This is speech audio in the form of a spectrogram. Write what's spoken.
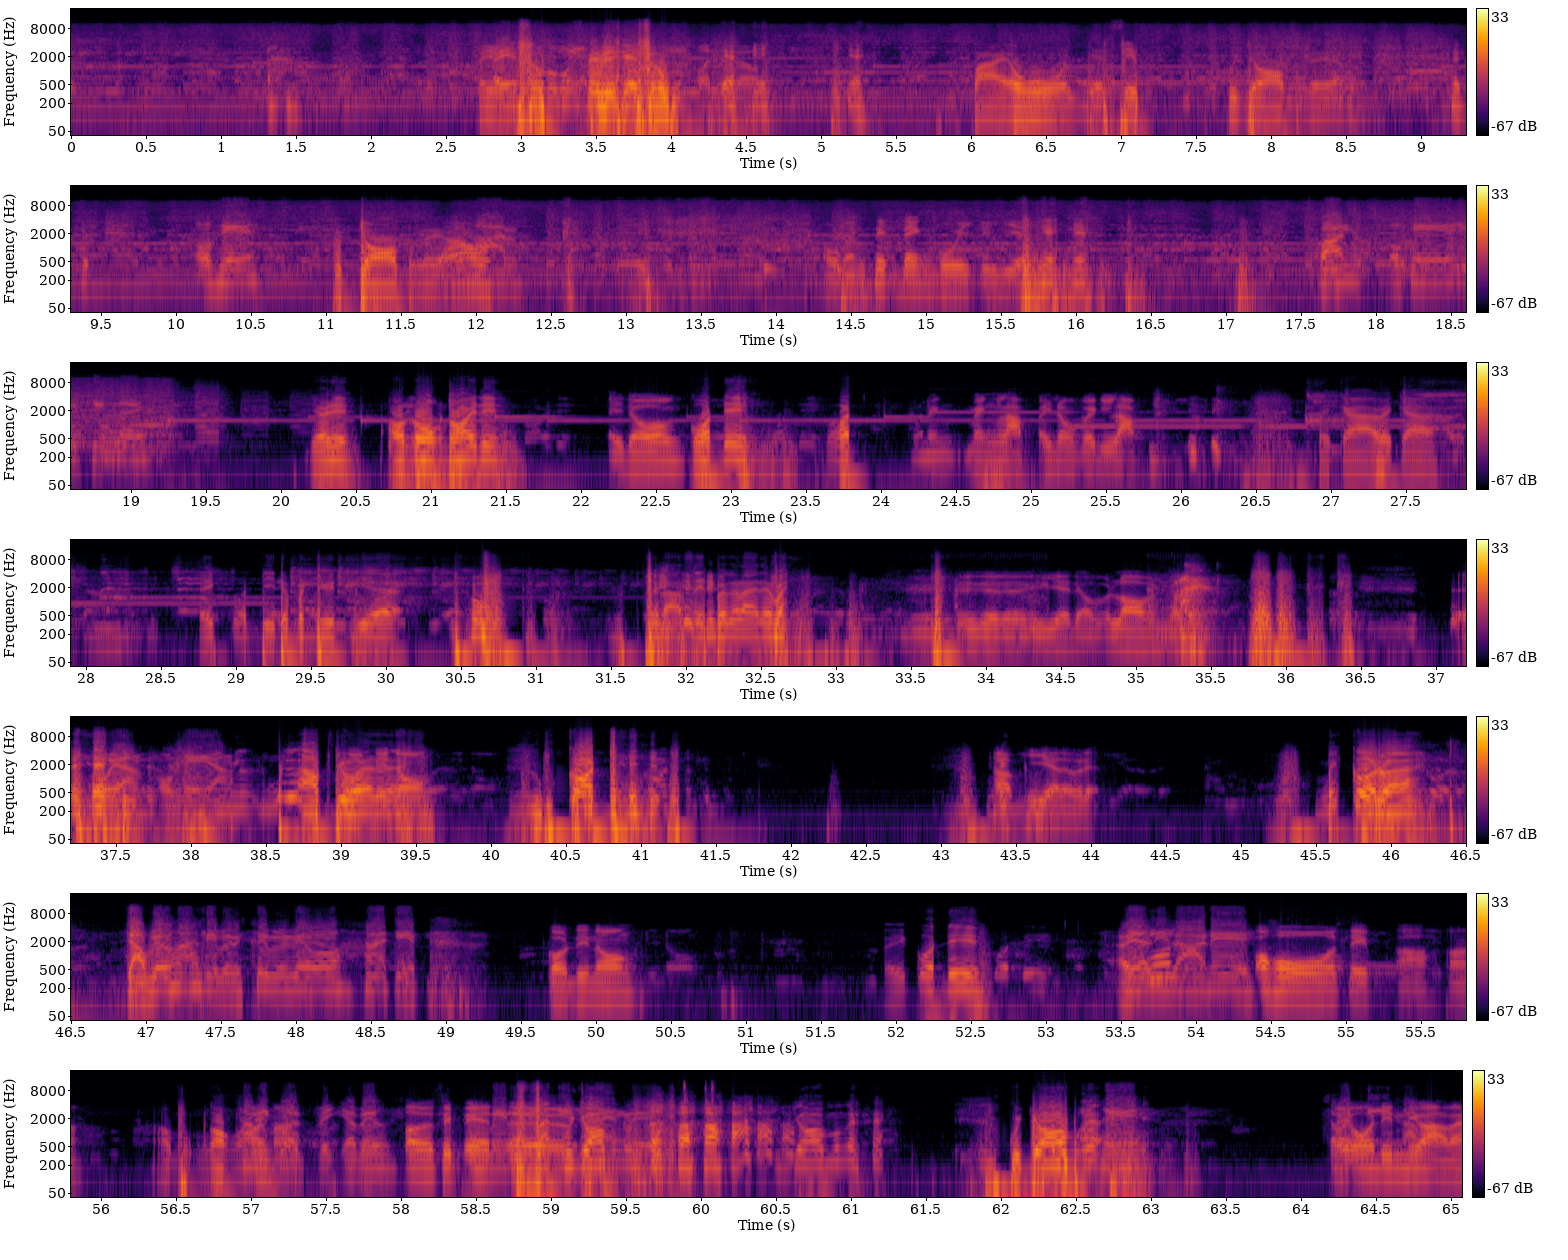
ไม่เอ้มียซุ้มพวกมึงไม่มีแค่ซุ้มหมดเลยเหรอไปโอ้โหยี่สิบกูยอมเลยนะมึงโอเคกูยอมเลยเอาเอาผ่านโอ้แม่งสิบเด้งกูอีกไอ้เหี้ยปันโอเคหยุดคลิปเลย เดี๋ยวดิ เอานงน้อยดิ ไอ้โดงกดดิแม่งแม่งหลับไอ้โดงแม่งหลับไม่กล้าไม่กล้าเอ้ยกดดิเดี๋ยวมันยืดเยอะเวลาเสร็จมันก็ได้เลยไปเดี๋ยวเดี๋ยวไอ้เหี้ยเดี๋ยวรอมันก่อนโอยังโอเคยังมันหลับอยู่กดนั่นดิแหโดละงกดดิ ทำเหี้ยอะไรวะเนี่ยไม่กดวะจากเวลห้าสิบเป็นขึ้นเป็นเวลห้าเจ็ด กดดิน้อง เอ้ยกดดิเอ้ยอย่าลีลาดิโอ้โหสิบอะอะ เอามึงงอกถ้ามาไม่กดไปอย่าไป เออสิบเอ็ดไม่เอไม่อกูยอมมึงเลยยอมมึงก็ได้กูยอมมึงโอก็เคไปโอดินดีกว่าไหม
